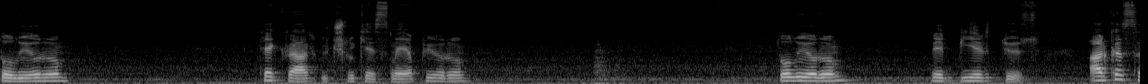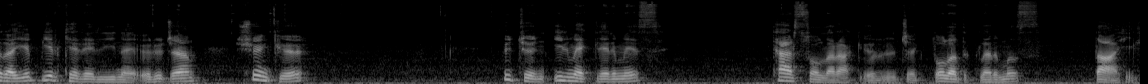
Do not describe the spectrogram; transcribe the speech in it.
doluyorum tekrar üçlü kesme yapıyorum doluyorum ve bir düz. Arka sırayı bir kereliğine öreceğim. Çünkü bütün ilmeklerimiz ters olarak örülecek. Doladıklarımız dahil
